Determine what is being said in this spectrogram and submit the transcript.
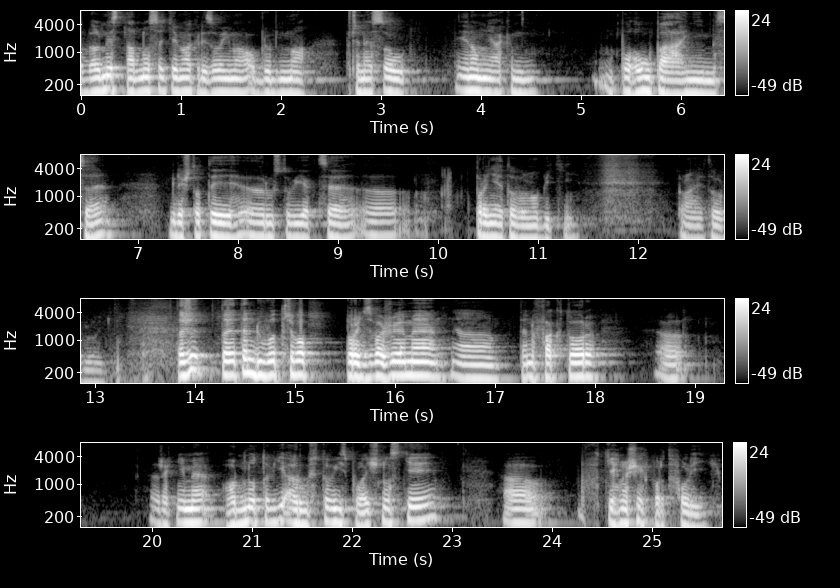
velmi snadno se těma krizovými obdobíma přenesou jenom nějakým pohoupáním se, kdežto ty eh, růstové akce, pro ně je to vlnobytí. Pro ně je to vlnobytí. Takže to je ten důvod třeba, proč zvažujeme ten faktor řekněme, hodnotové a růstové společnosti eh, v těch našich portfoliích.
